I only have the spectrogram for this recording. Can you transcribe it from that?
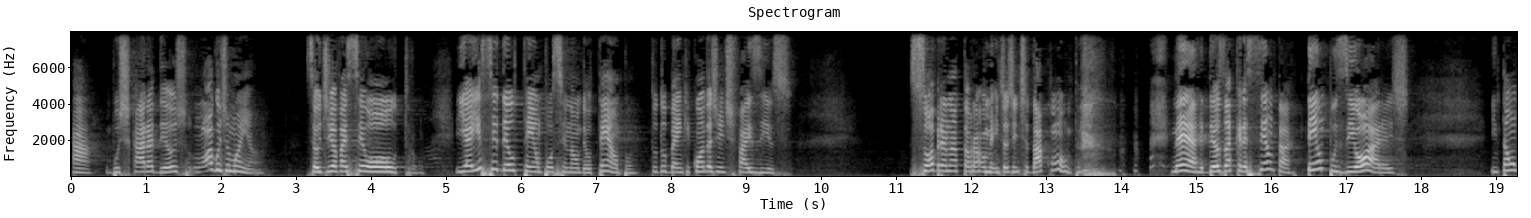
a buscar a Deus logo de manhã. Seu dia vai ser outro. E aí, se deu tempo ou se não deu tempo, tudo bem que quando a gente faz isso, sobrenaturalmente a gente dá conta. né? Deus acrescenta tempos e horas. Então,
